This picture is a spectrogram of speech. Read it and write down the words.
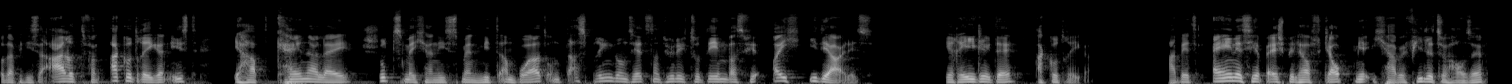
oder bei dieser Art von Akkuträgern ist, ihr habt keinerlei Schutzmechanismen mit an Bord und das bringt uns jetzt natürlich zu dem, was für euch ideal ist. Geregelte Akkuträger. Ich habe jetzt eines hier beispielhaft, glaubt mir, ich habe viele zu Hause.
